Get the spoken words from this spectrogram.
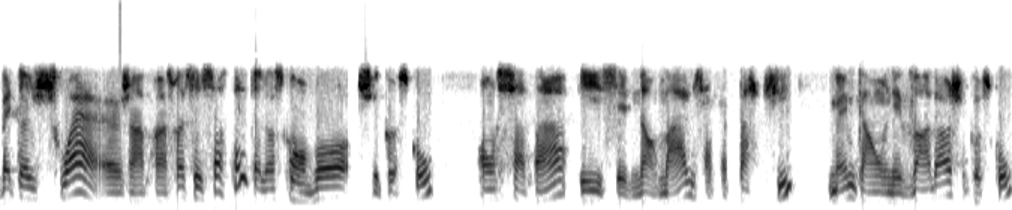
Ben, tu as le choix, euh, Jean-François. C'est certain que lorsqu'on va chez Costco, on s'attend, et c'est normal, ça fait partie, même quand on est vendeur chez Costco,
